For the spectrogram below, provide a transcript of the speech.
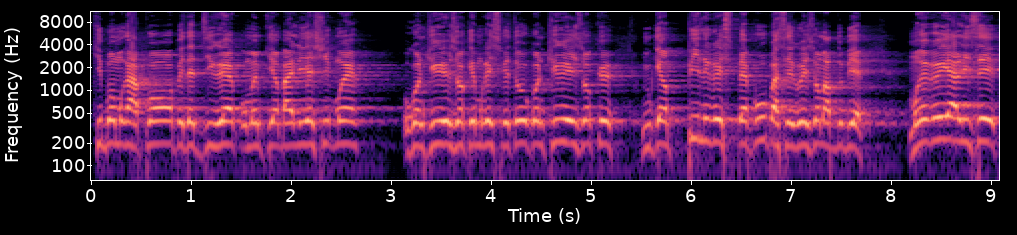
qui bon rapport, peut-être direct, ou même qui en chez moi, ou qui raison que me respecte, ou qui raison que gagne pile respect pour vous parce que raison m'a bien. Moi réaliser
